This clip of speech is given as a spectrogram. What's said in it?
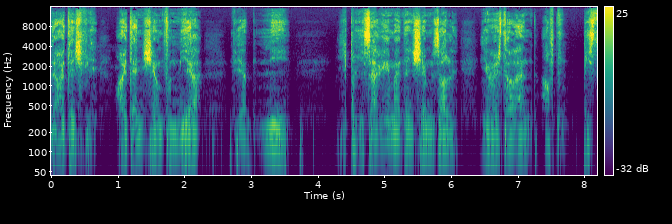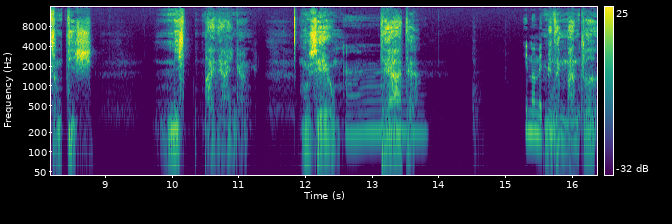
Schirm. heute, ist wie, heute ein Schirm von mir wird nie. Ich, ich sage immer, der Schirm soll im Restaurant auf den, bis zum Tisch. Nicht bei der Eingang. Museum, Theater, Immer mit. mit dem Mantel,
